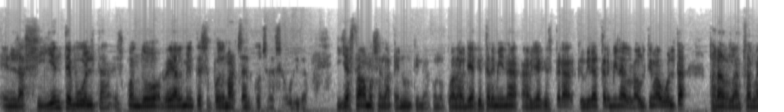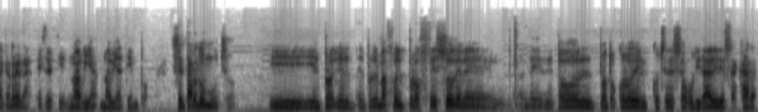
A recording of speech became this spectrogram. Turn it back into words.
en la siguiente vuelta es cuando realmente se puede marchar el coche de seguridad. Y ya estábamos en la penúltima, con lo cual habría que terminar, habría que esperar que hubiera terminado la última vuelta para relanzar la carrera. Es decir, no había, no había tiempo. Se tardó mucho. Y el, el, problema fue el proceso de, de, todo el protocolo del coche de seguridad y de sacar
